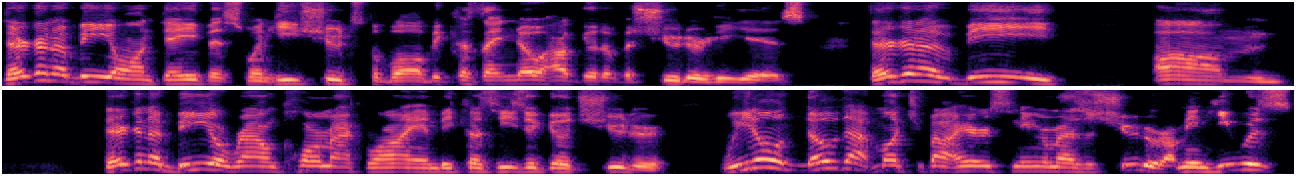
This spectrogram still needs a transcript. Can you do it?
they're gonna be on Davis when he shoots the ball because they know how good of a shooter he is they're gonna be um they're gonna be around Cormac Ryan because he's a good shooter. We don't know that much about Harrison Ingram as a shooter. I mean, he was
